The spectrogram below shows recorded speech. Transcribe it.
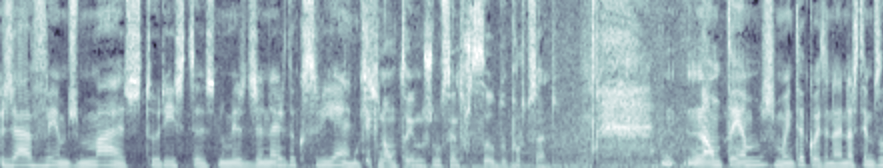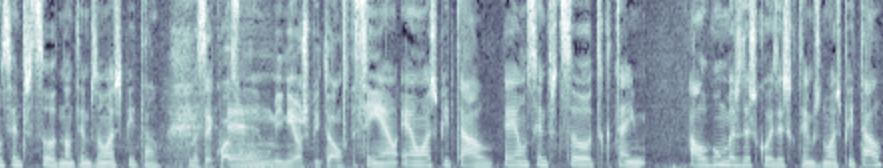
já vemos mais turistas no mês de janeiro do que se via antes. O que é que não temos no Centro de Saúde do Porto Santo? Não temos muita coisa, não é? Nós temos um centro de saúde, não temos um hospital. Mas é quase é, um mini hospital. Sim, é, é um hospital, é um centro de saúde que tem algumas das coisas que temos no hospital,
